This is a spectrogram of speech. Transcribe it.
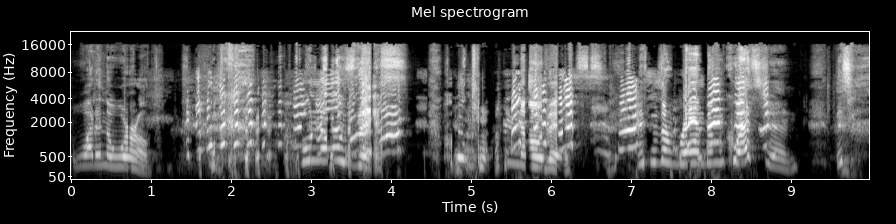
What in the world? Who knows this? Who can know this? This is a random question. This.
